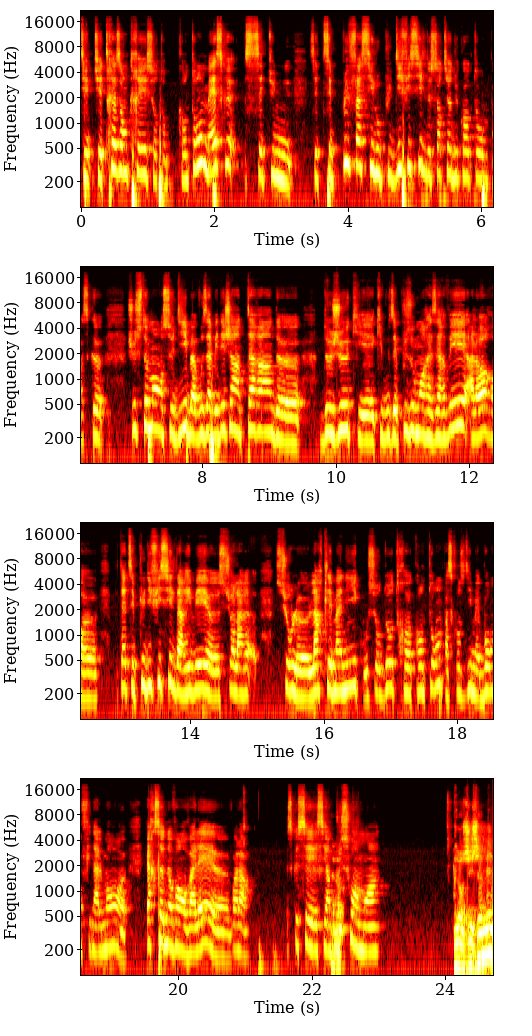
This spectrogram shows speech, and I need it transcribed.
tu es, très ancré sur ton canton, mais est-ce que c'est une c'est plus facile ou plus difficile de sortir du canton? Parce que justement on se dit bah vous avez déjà un terrain de de jeu qui est qui vous est plus ou moins réservé, alors euh, peut-être c'est plus difficile d'arriver euh, sur la sur le l'arc lémanique ou sur d'autres cantons parce qu'on se dit mais bon finalement euh, personne ne va en Valais, voilà. Est-ce que c'est c'est un plus ou un moins? Alors j'ai jamais,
